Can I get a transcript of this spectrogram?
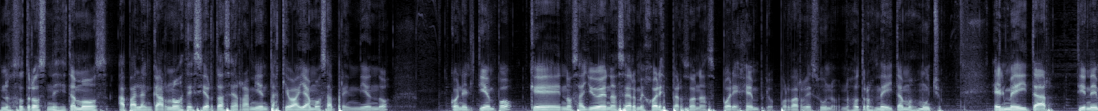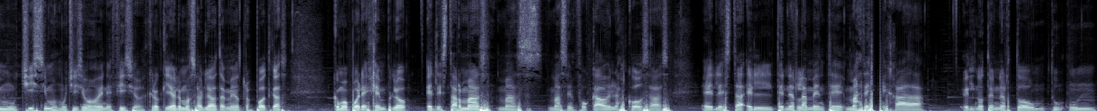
nosotros necesitamos apalancarnos de ciertas herramientas que vayamos aprendiendo con el tiempo que nos ayuden a ser mejores personas. Por ejemplo, por darles uno, nosotros meditamos mucho. El meditar tiene muchísimos, muchísimos beneficios. Creo que ya lo hemos hablado también en otros podcasts. Como por ejemplo, el estar más, más, más enfocado en las cosas, el, el tener la mente más despejada, el no tener todo un,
